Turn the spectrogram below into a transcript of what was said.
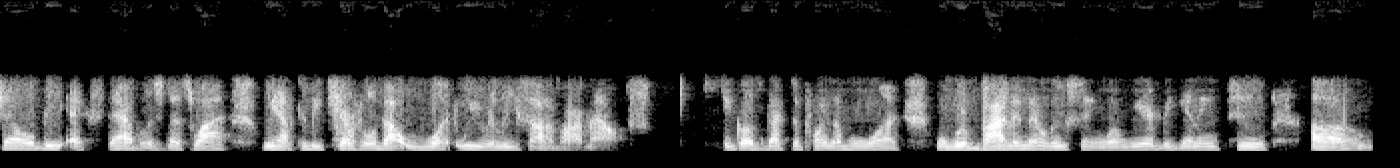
shall be established. That's why we have to be careful about what we release out of our mouth. It goes back to point number one. When we're binding and loosing, when we are beginning to um,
